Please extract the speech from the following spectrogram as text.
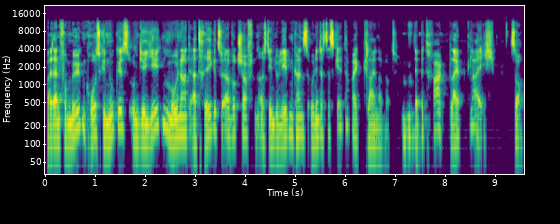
Weil dein Vermögen groß genug ist, um dir jeden Monat Erträge zu erwirtschaften, aus denen du leben kannst, ohne dass das Geld dabei kleiner wird. Mhm. Der Betrag bleibt gleich. So,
